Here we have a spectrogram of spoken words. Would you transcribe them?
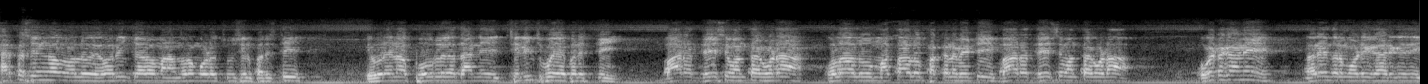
కర్కశంగా వాళ్ళు వివరించారో మనందరం కూడా చూసిన పరిస్థితి. ఎవరైనా పౌరులుగా దాన్ని చెల్లించిపోయే పరిస్థితి. భారతదేశం అంతా కూడా కులాలు మతాలు పక్కన పెట్టి భారతదేశం అంతా కూడా ఒకటిగానే నరేంద్ర మోడీ గారికి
